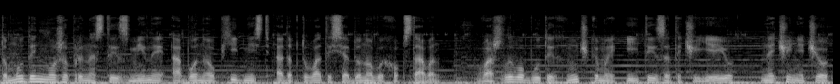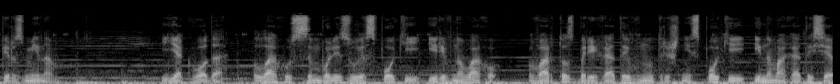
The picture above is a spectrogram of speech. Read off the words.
тому день може принести зміни або необхідність адаптуватися до нових обставин. Важливо бути гнучкими і йти за течією, не чинячи опір змінам. Як вода, лагус символізує спокій і рівновагу. Варто зберігати внутрішній спокій і намагатися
